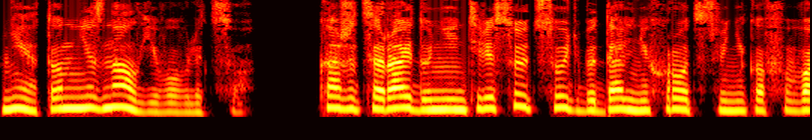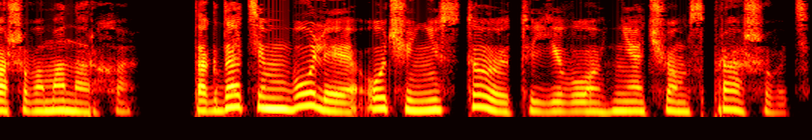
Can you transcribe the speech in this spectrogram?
«Нет, он не знал его в лицо. Кажется, Райду не интересуют судьбы дальних родственников вашего монарха. Тогда тем более очень не стоит его ни о чем спрашивать»,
